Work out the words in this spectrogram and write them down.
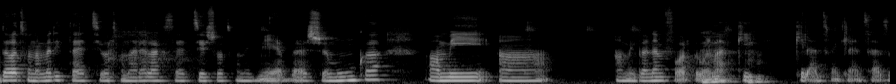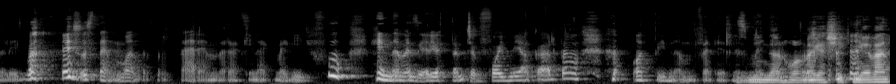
de ott van a meditáció, ott van a relaxáció, és ott van egy mélyebb belső munka, ami a, amiben nem fordulnak uh-huh. ki. Uh-huh 99%-ban, és aztán van az a pár ember, akinek meg így, fú, én nem ezért jöttem, csak fogyni akartam, ott így nem feltétlenül. Ez mindenhol megesik nyilván.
